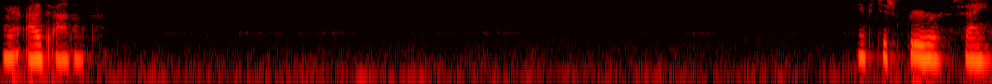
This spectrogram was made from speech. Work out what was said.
en weer uitademt. Eventjes puur zijn.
